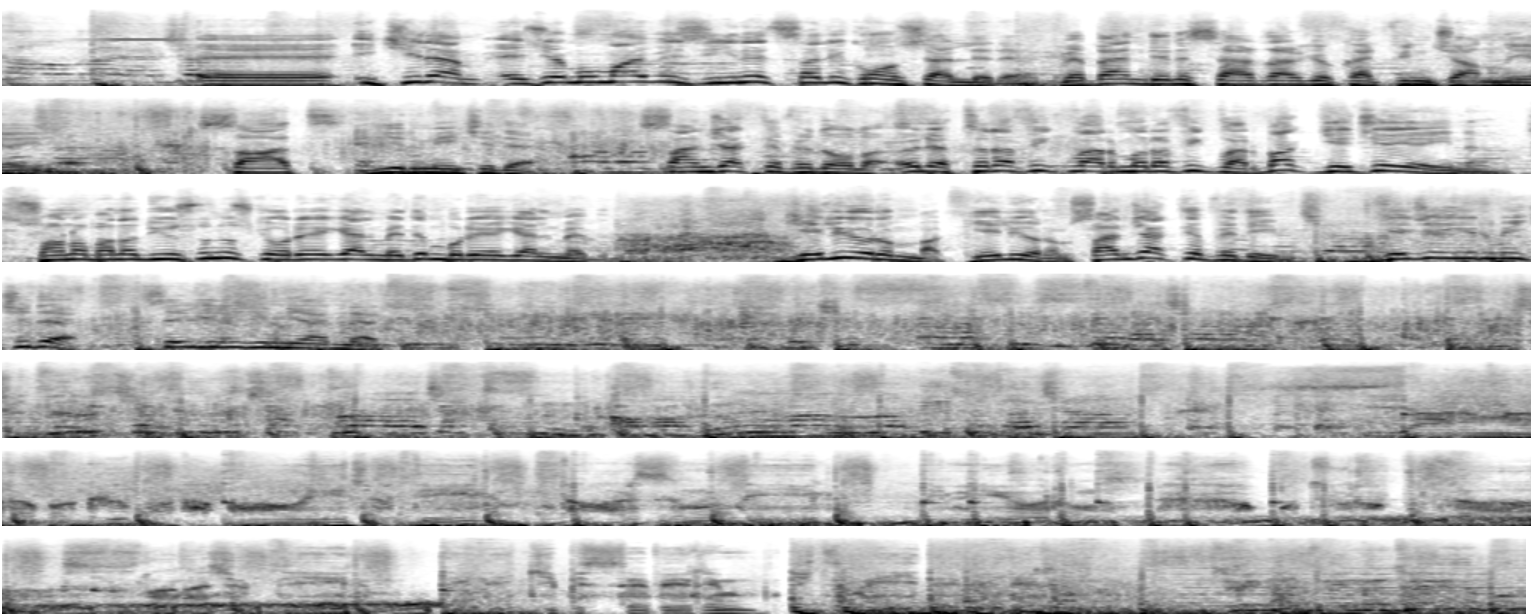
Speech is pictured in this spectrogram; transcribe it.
Ee, İkilem, Ece Mumay ve Zinet Sali konserleri ve ben Deniz Serdar Gökalp'in canlı yayını. Saat 22'de. Sancaktepe'de ola. Öyle trafik var mırafik var. Bak gece yayını. Sonra bana diyorsunuz ki oraya gelmedim buraya gelmedim. Geliyorum bak geliyorum. Sancaktepe'deyim. Gece 22'de sevgili dinleyenler. Çatır çatır çatlayacaksın Ahımlarla bir tutacak Yarınlara bakıp ağlayacak değilim Tarzım değil biliyorum da sızlanacak değilim. Deli gibi severim gitmeyi de bilirim. Dün dündür bugün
